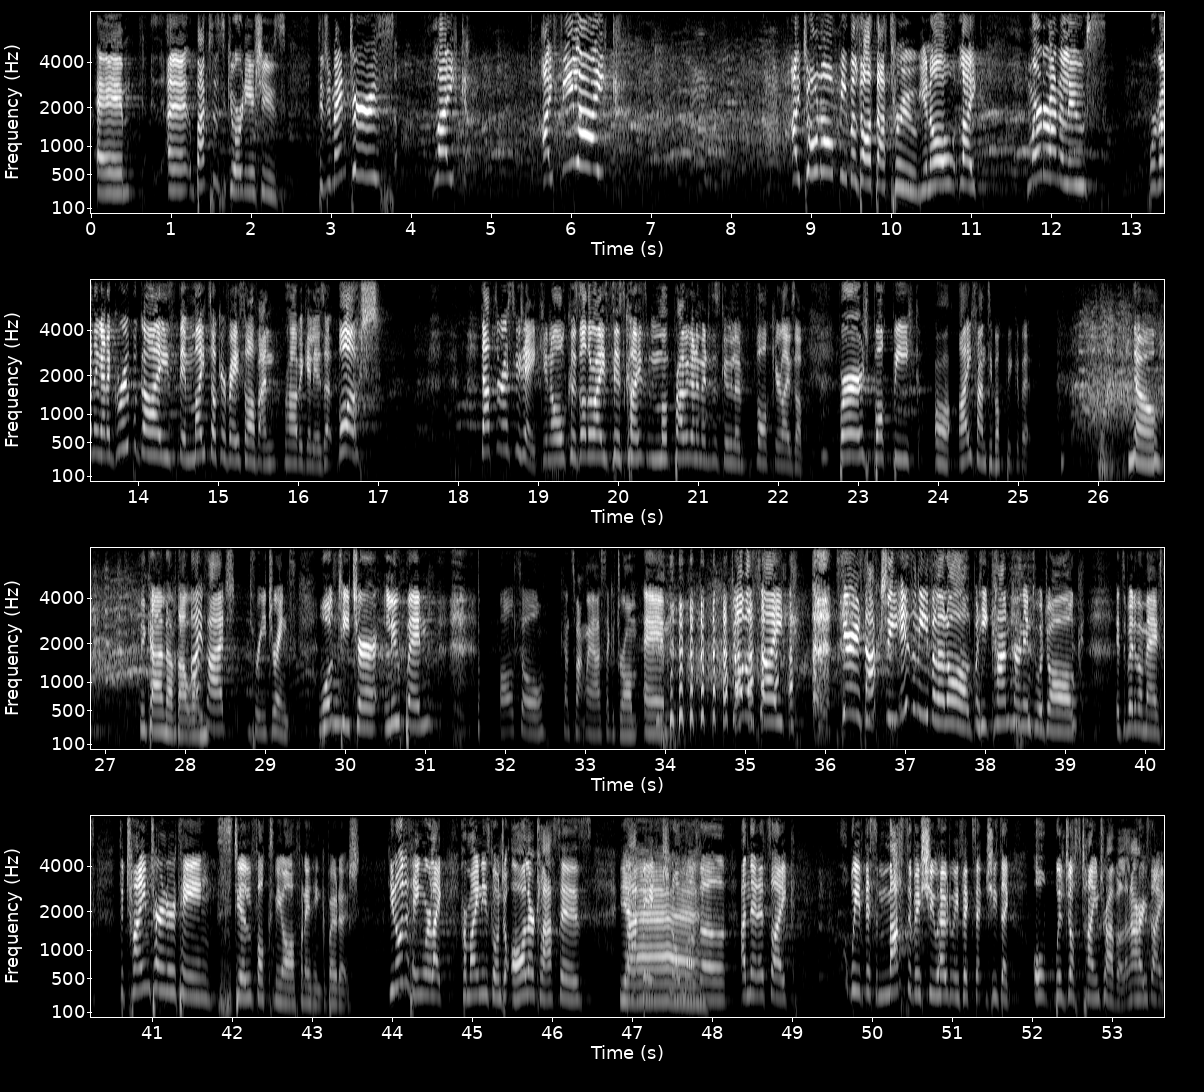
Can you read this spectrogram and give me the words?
Um, uh, back to the security issues. The Dementors, like, I feel like I don't know if people thought that through, you know? Like, murder on a loose. We're going to get a group of guys, they might suck your face off and probably kill you. But that's the risk we take, you know? Because otherwise, this guy's probably going to come into the school and fuck your lives up. Bird, Buckbeak. Oh, I fancy Buckbeak a bit. No. We can't have that one. I've had three drinks. Wolf teacher, Lupin. Also, can smack my ass like a drum. Um, double psych. Sirius, actually, isn't evil at all, but he can turn into a dog. It's a bit of a mess. The time turner thing still fucks me off when I think about it. You know the thing where like Hermione's going to all her classes, Yeah. that bitch, no muzzle, and then it's like, we have this massive issue, how do we fix it? And she's like, oh, we'll just time travel. And Harry's like,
